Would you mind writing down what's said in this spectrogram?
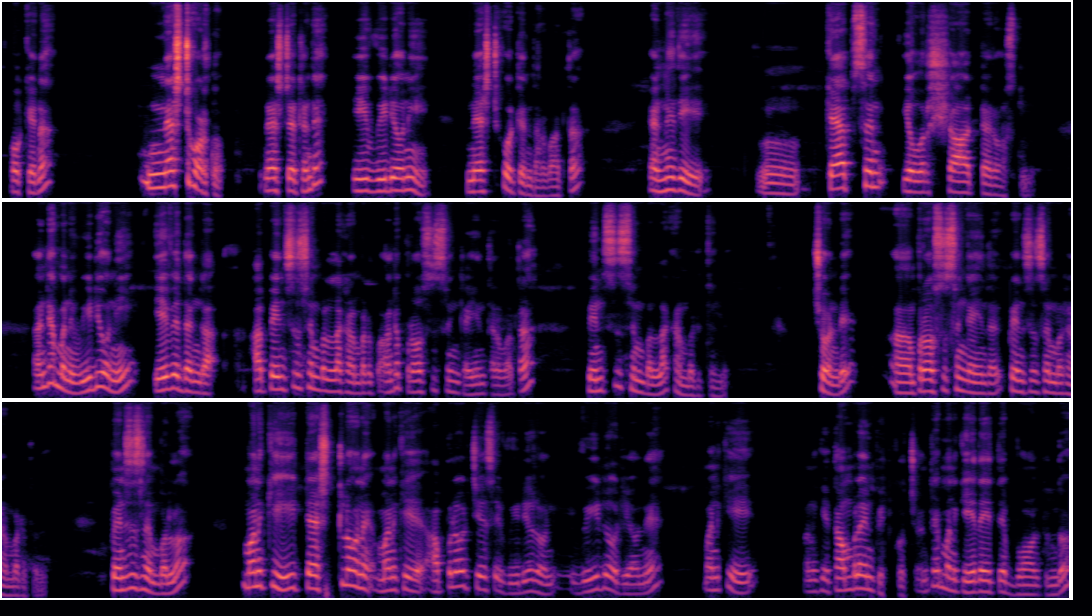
ఓకేనా? నెక్స్ట్ కొడతాం. నెక్స్ట్ ఏంటంటే ఈ వీడియోని నెక్స్ట్ కొట్టిన తర్వాత అనేది క్యాప్షన్ యువర్ షార్ట్ అని వస్తుంది. అంటే మన వీడియోని ఏ విధంగా ఆ పెన్సిల్ సింబల్లా కనబడుతుంది అంటే ప్రాసెసింగ్ అయిన తర్వాత పెన్సిల్ సింబల్లా కనబడుతుంది. చూడండి ప్రాసెసింగ్ అయిన తర్వాత పెన్సిల్ సింబల్ కనబడుతుంది. పెన్సిల్ సింబల్లో మనకి టెస్ట్లోనే మనకి అప్లోడ్ చేసే వీడియోలోని వీడియోలోనే మనకి మనకి తంబలైన్ పెట్టుకోవచ్చు. అంటే మనకి ఏదైతే బాగుంటుందో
